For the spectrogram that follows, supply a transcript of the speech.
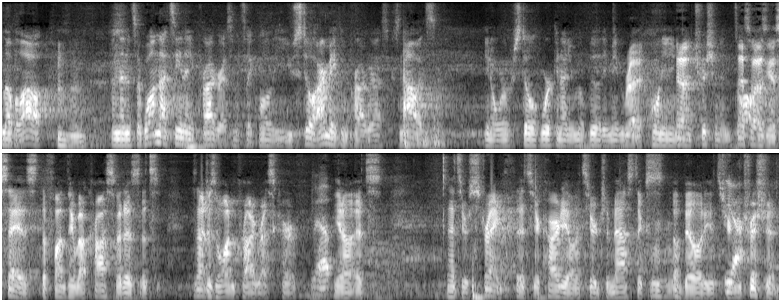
level out mm-hmm. and then it's like well I'm not seeing any progress and it's like well you still are making progress because now it's you know we're still working on your mobility maybe we're honing in your Yeah. nutrition and That's all- what I was gonna say. Is the fun thing about CrossFit is it's it's not just one progress curve. Yep. You know, it's it's your strength, it's your cardio, it's your gymnastics ability, it's your Yeah. nutrition.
